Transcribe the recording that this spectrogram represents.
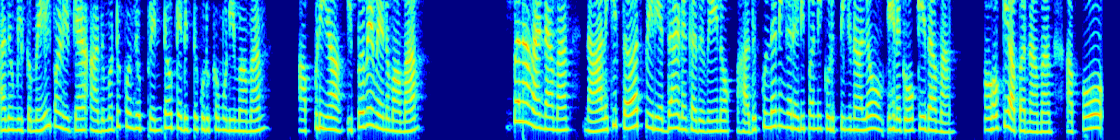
அது உங்களுக்கு மெயில் பண்ணியிருக்கேன் அது மட்டும் கொஞ்சம் பிரிண்ட் அவுட் எடுத்து கொடுக்க முடியுமா மேம் அப்படியா? இப்போவே வேணுமா மேம் இப்போலாம் வேண்டாம் மேம் நாளைக்கு தேர்ட் பீரியட் தான் எனக்கு அது வேணும். அதுக்குள்ளே நீங்கள் ரெடி பண்ணி கொடுத்தீங்கனாலும் எனக்கு ஓகே தான் மேம் ஓகே அப்பர்ணா மேம் அப்போது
